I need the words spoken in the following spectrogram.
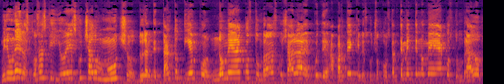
Mire, una de las cosas que yo he escuchado mucho durante tanto tiempo, no me he acostumbrado a escucharla, de, aparte de que lo escucho constantemente, no me he acostumbrado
